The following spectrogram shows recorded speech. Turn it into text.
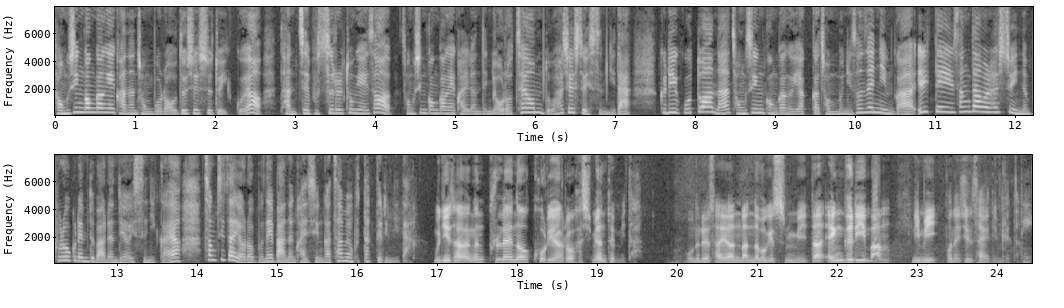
정신건강에 관한 정보를 얻으실 수도 있고요. 단체 부스를 통해서 정신건강에 관련된 여러 체험도 하실 수 있습니다. 그리고 또 하나 정신건강의학과 전문의 선생님과 1대1 상담을 할 수 있는 프로그램도 마련되어 있으니까요. 청취자 여러분의 많은 관심과 참여 부탁드립니다. 문의사항은 플래너 코리아로 하시면 됩니다. 오늘의 사연 만나보겠습니다. 앵그리맘 님이 보내신 사연입니다. 네.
